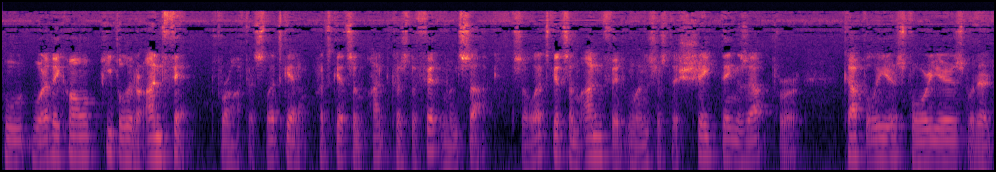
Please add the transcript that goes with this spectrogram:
who what do they call people that are unfit for office? Let's get them. Let's get some because the fit ones suck. So let's get some unfit ones just to shake things up for a couple of years, four years. But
